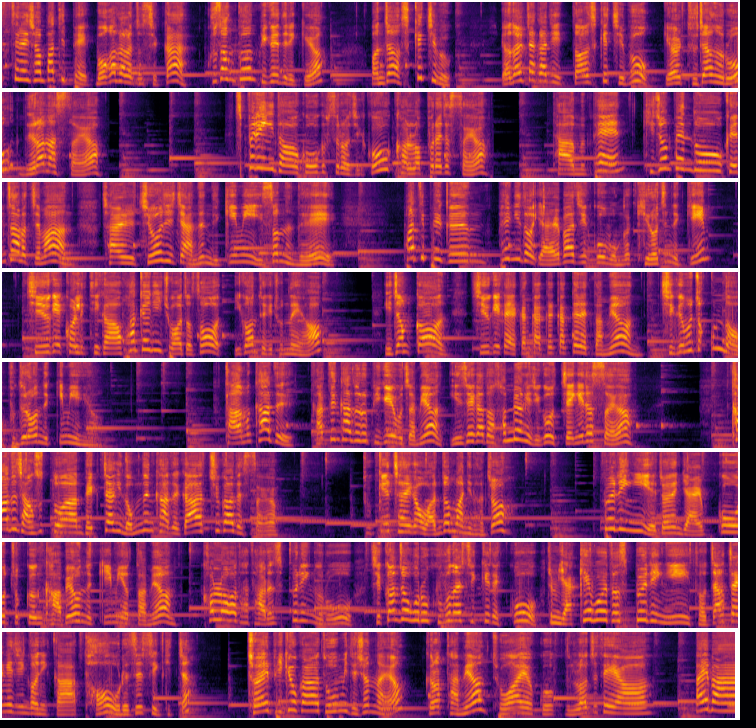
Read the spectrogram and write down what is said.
일러스트레이션 파티팩 뭐가 달라졌을까? 구성품 비교해드릴게요. 먼저 스케치북. 8장까지 있던 스케치북 12장으로 늘어났어요. 스프링이 더 고급스러워지고 컬러풀해졌어요. 다음은 펜. 기존 펜도 괜찮았지만 잘 지워지지 않는 느낌이 있었는데 파티팩은 펜이 더 얇아지고 뭔가 길어진 느낌? 지우개 퀄리티가 확연히 좋아져서 이건 되게 좋네요. 이전 건 지우개가 약간 까끌까끌했다면 지금은 조금 더 부드러운 느낌이에요. 다음은 카드. 같은 카드로 비교해보자면 인쇄가 더 선명해지고 쨍해졌어요. 카드 장수 또한 100장이 넘는 카드가 추가됐어요. 두께 차이가 완전 많이 나죠? 스프링이 예전엔 얇고 조금 가벼운 느낌이었다면 컬러가 다 다른 스프링으로 직관적으로 구분할 수 있게 됐고 좀 약해 보였던 스프링이 더 짱짱해진 거니까 더 오래 쓸 수 있겠죠? 저의 비교가 도움이 되셨나요? 그렇다면 좋아요 꼭 눌러주세요. 바이바이!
